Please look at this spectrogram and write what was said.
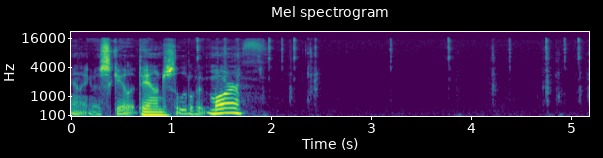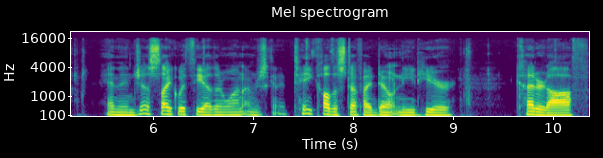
And I'm going to scale it down just a little bit more. And then just like with the other one, I'm just going to take all the stuff I don't need here, cut it off.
